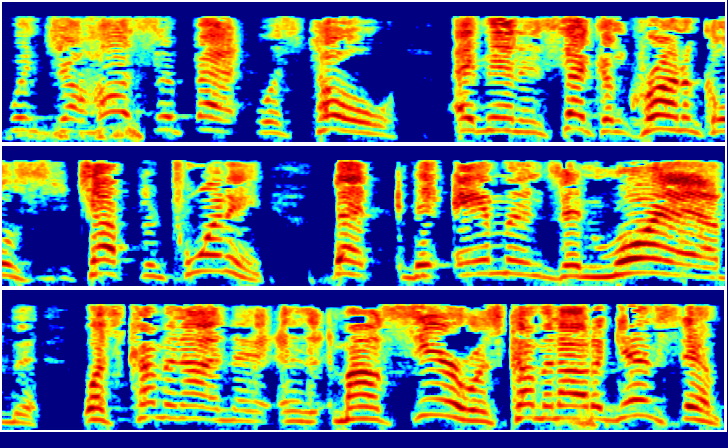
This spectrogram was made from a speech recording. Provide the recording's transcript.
When Jehoshaphat was told, Amen, in Second Chronicles chapter 20, that the Ammons and Moab was coming out and, Mount Seir was coming out against him.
